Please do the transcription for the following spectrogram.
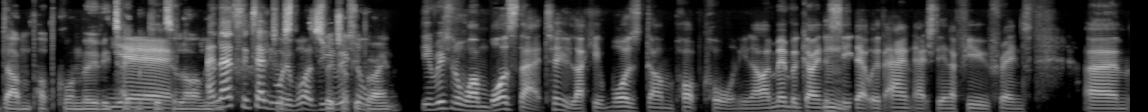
dumb popcorn movie. Take the kids along, and that's exactly what it was. The switch off your original, brain. The original one was that too. Like it was dumb popcorn. You know, I remember going to Mm. see that with Ant actually and a few friends um,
